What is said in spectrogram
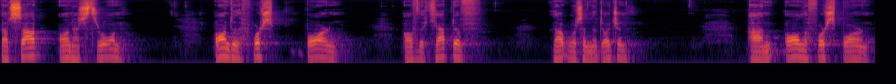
that sat on his throne, unto the firstborn of the captive that was in the dungeon, and all the firstborn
